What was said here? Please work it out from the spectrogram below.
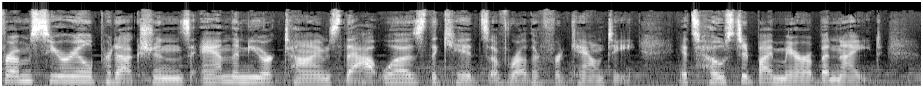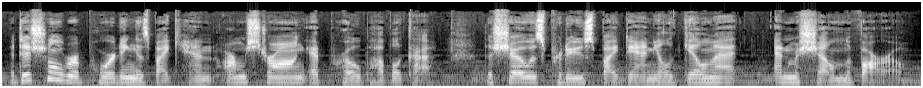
From Serial Productions and the New York Times, that was The Kids of Rutherford County. It's hosted by Meribah Knight. Additional reporting is by Ken Armstrong at ProPublica. The show is produced by Daniel Gilmet and Michelle Navarro.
